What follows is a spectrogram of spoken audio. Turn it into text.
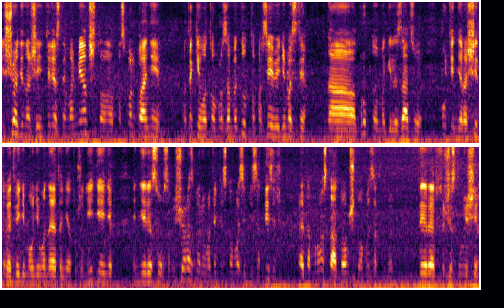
Еще один очень интересный момент, что поскольку они вот таким вот образом идут, то по всей видимости на крупную мобилизацию Путин не рассчитывает. Видимо, у него на это нет уже ни денег, ни ресурсов. Еще раз говорю, вот эти 180 тысяч это просто о том, чтобы заткнуть дыры в существующих,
